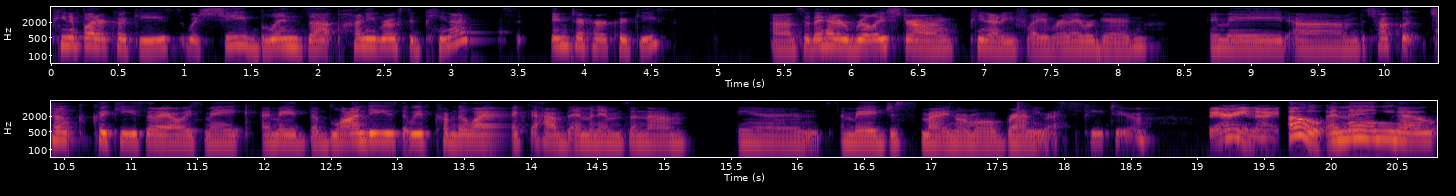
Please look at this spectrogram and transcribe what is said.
peanut butter cookies, which she blends up honey roasted peanuts into her cookies. Um, so they had a really strong peanutty flavor. They were good. I made um, the chocolate chunk cookies that I always make. I made the blondies that we've come to like that have the M&Ms in them. And I made just my normal brownie recipe too. Very nice. Oh, and then, you know,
